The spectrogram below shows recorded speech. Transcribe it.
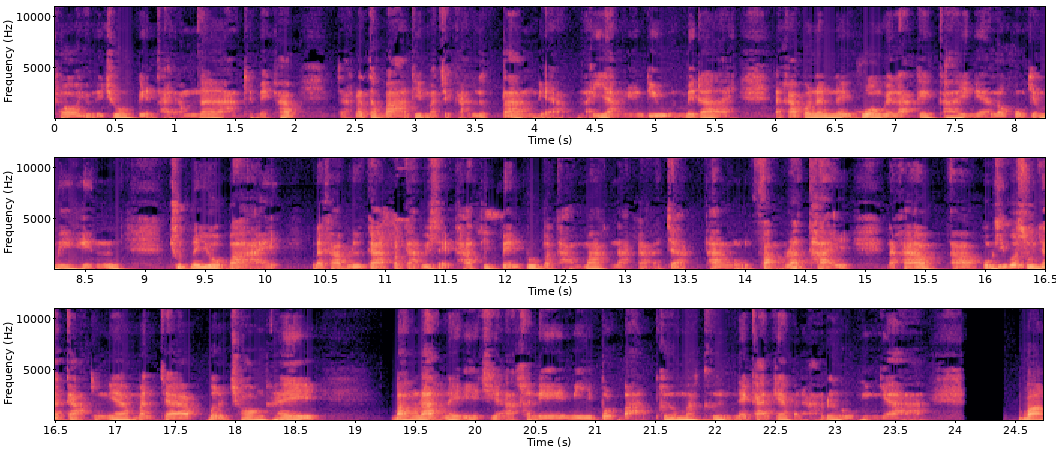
ชอยู่ในช่วงเปลี่ยนถ่ายอำนาจใช่ไหมครับ จากรัฐบาลที่มาจากการเลือกตั้งเนี่ยหลายอย่างยังดิวไม่ได้นะครับเพราะนั้นในห่วงเวลาใกล้ๆเนี่ยเราคงจะไม่เห็นชุดนโยบาย นะครับหรือการประกาศวิสัยทัศน์ที่เป็นรูปธรรมมากนักจากทางฝั่งรัฐไทยนะครับผมคิดว่าสุญญากาศตรงนี้มันจะเปิดช่องให้บางรัฐในเอเชียอาคเนย์มีบทบาทเพิ่มมากขึ้นในการแก้ปัญหาเรื่องโรฮิงญา บาง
